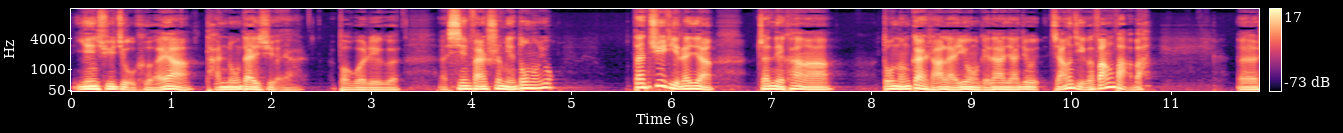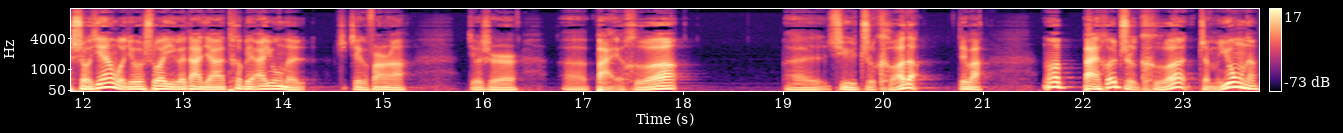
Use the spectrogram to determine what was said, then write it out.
阴虚久咳呀、痰中带血呀，包括这个心烦失眠都能用。但具体来讲，咱得看啊，都能干啥来用？给大家就讲几个方法吧。呃，首先我就说一个大家特别爱用的这个方啊，就是呃百合，呃去止咳的。对吧？那么百合止咳怎么用呢？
